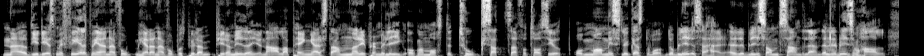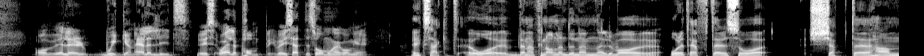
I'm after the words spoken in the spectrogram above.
när, det är ju det som är felet med den här, hela den här fotbollspyramiden ju, när alla pengar stannar i Premier League och man måste toksatsa för att ta sig upp. Och man misslyckas då, då blir det så här. Eller det blir som Sunderland, eller det blir som Hull, eller Wigan, eller Leeds, eller Pompey. Vi har ju sett det så många gånger. Exakt. Och den här finalen du nämner, det var eh, året efter så köpte han,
